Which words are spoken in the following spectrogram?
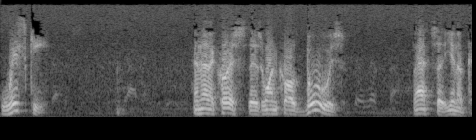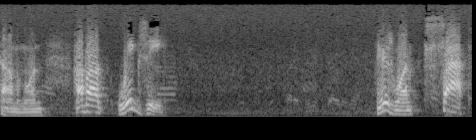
whiskey? And then, of course, there's one called booze. That's a, you know, common one. How about Wigsy? Here's one. SOT.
